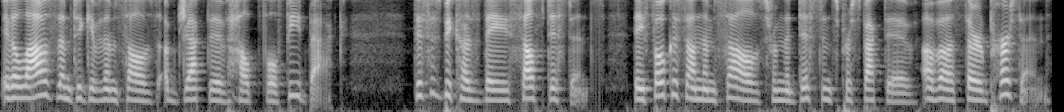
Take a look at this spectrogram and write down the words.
it allows them to give themselves objective, helpful feedback. This is because they self distance. They focus on themselves from the distance perspective of a third person.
